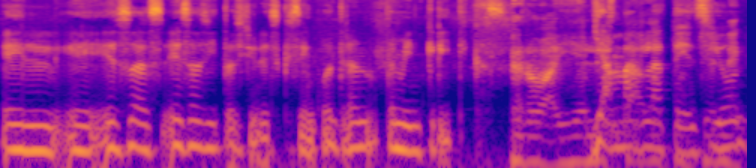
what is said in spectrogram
el, eh, esas, esas situaciones que se encuentran también críticas. Pero ahí el llamar la pues, atención.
